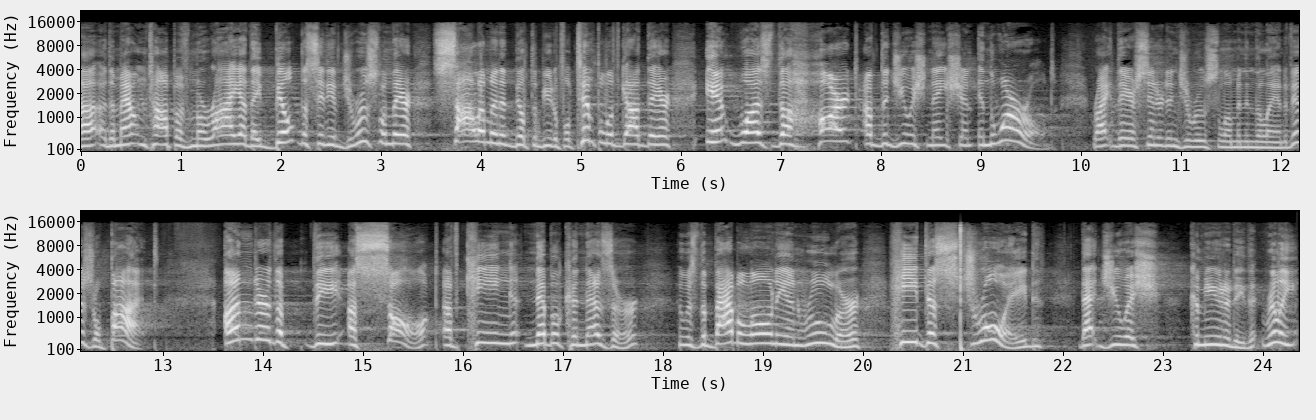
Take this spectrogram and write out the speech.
uh, the mountaintop of Moriah. They built the city of Jerusalem there. Solomon had built the beautiful temple of God there. It was the heart of the Jewish nation in the world, right there, centered in Jerusalem and in the land of Israel. But under the, the assault of King Nebuchadnezzar, who was the Babylonian ruler, he destroyed that Jewish community, that really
